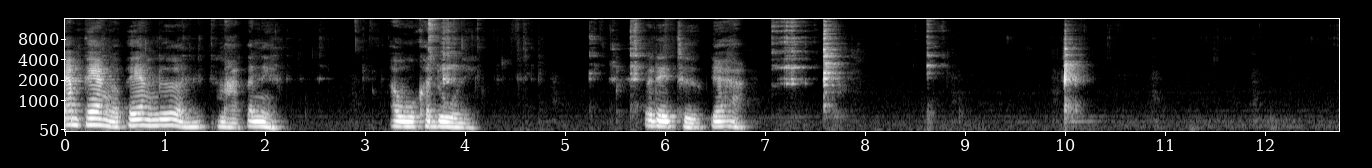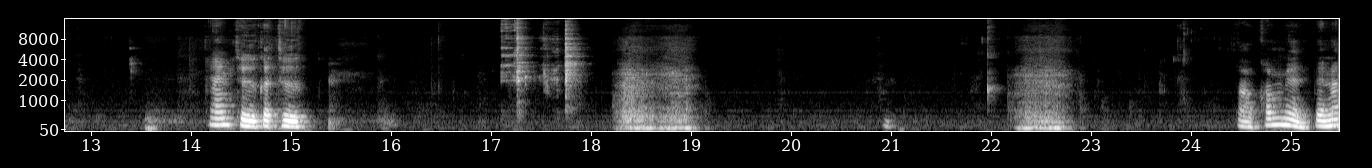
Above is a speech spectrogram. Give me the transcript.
ย่ำแพงหรือแพงเรื่องหมากกันนี่อะโวคาโดนี่ก็ได้ถือกยากย่ำถือก็ถือกตอบคอมเมนต์ไปน้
